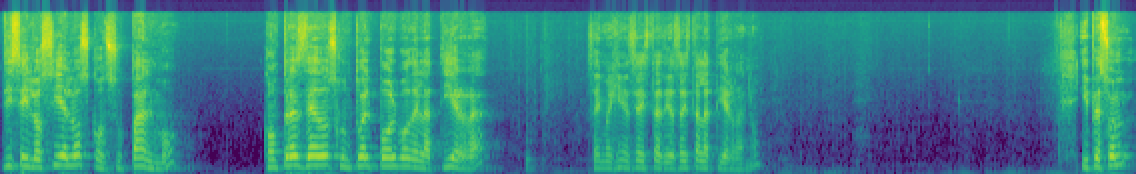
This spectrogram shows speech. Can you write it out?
Dice, y los cielos con su palmo, con tres dedos juntó el polvo de la tierra. O sea, imagínense, ahí está Dios, ahí está la tierra, ¿no? Y pesó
